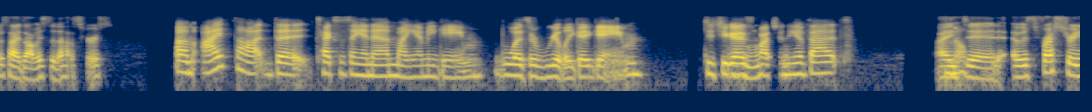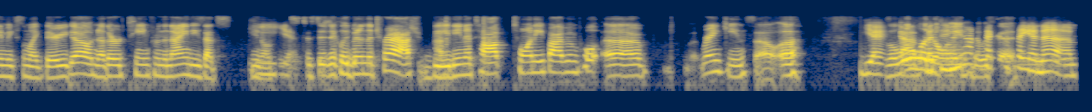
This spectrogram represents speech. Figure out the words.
besides obviously the Huskers? Um, I thought the Texas A&M Miami game was a really good game. Did you guys Mhm. watch any of that? I No. did. It was frustrating because I'm like, there you go, another team from the '90s that's you know Yeah. statistically been in the trash, beating a top 25 in uh, ranking. So, uh, Yeah, was a little but then you have but Texas good. A&M.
